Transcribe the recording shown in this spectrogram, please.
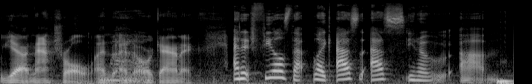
yeah natural and, and organic and it feels that like as as you know um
